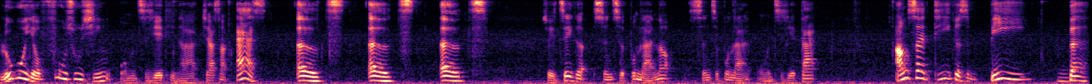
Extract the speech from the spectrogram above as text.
如果有复数型，我们直接替它加上 s s，oats，oats，oats。所以这个生词不难哦，生词不难，我们直接带。onside 第一个是 b，b，b，b。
